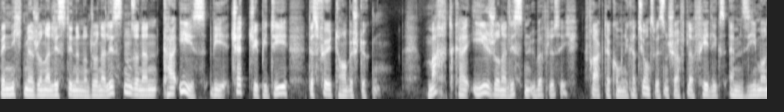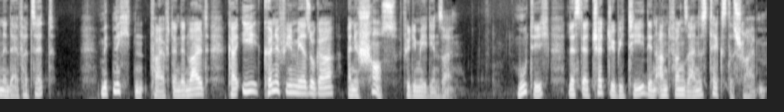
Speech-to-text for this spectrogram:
wenn nicht mehr Journalistinnen und Journalisten, sondern KIs wie ChatGPT das Feuilleton bestücken. Macht KI Journalisten überflüssig? fragt der Kommunikationswissenschaftler Felix M. Simon in der FAZ. Mitnichten, pfeift er in den Wald, KI könne vielmehr sogar eine Chance für die Medien sein. Mutig lässt der ChatGPT den Anfang seines Textes schreiben.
